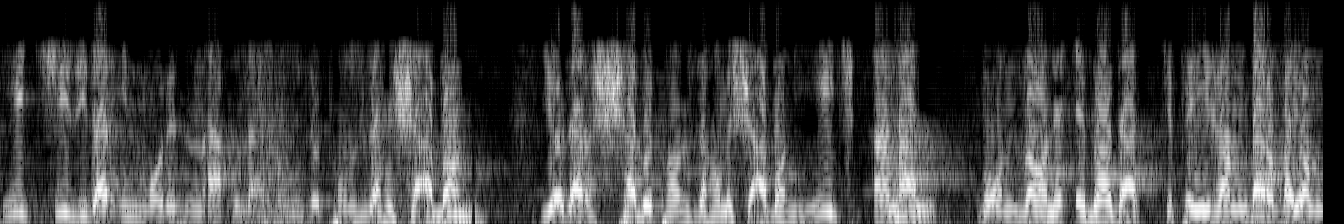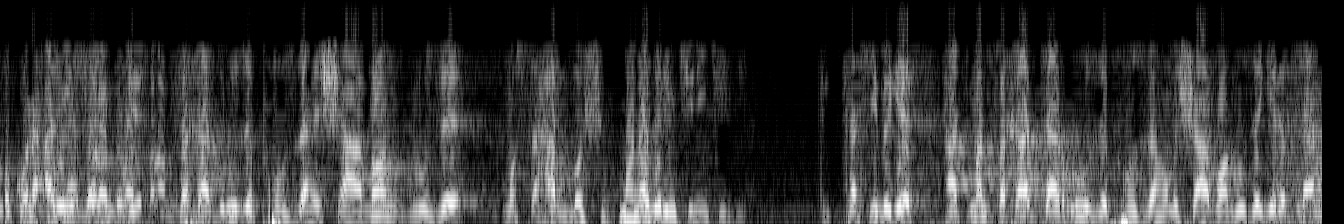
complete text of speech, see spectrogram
هیچ چیزی در این مورد نقل نشده. روز پونزده شعبان. یا در شب پانزدهم شعبان هیچ عمل به عنوان عبادت که پیغمبر بیان بکنه علیه السلام که فقط روز پونزده شعبان روز مستحب باشه. ما نداریم چنین چیزی. کسی بگه حتما فقط در روز پونزدهم شعبان روزه گرفتن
